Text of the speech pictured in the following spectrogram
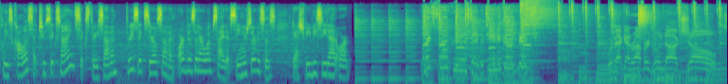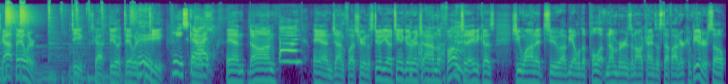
Please call us at 269 637 3607 or visit our website at seniorservices-vbc.org. Let's talk real estate with Tina Goodrich. We're back on Rob Bird's Moondog Show. Scott Taylor, T. Scott Taylor, Taylor Hey. T. Hey, Scott. Yes. And Dawn. Dawn. And John Flesh here in the studio. Tina Goodrich on the phone today because she wanted to uh, be able to pull up numbers and all kinds of stuff on her computer. So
